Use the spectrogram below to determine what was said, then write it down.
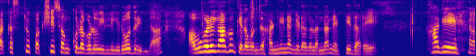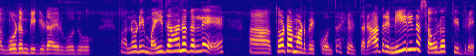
ಸಾಕಷ್ಟು ಪಕ್ಷಿ ಸಂಕುಲಗಳು ಇಲ್ಲಿ ಇರೋದರಿಂದ ಅವುಗಳಿಗಾಗೂ ಕೆಲವೊಂದು ಹಣ್ಣಿನ ಗಿಡಗಳನ್ನು ನೆಟ್ಟಿದ್ದಾರೆ. ಹಾಗೆ ಗೋಡಂಬಿ ಗಿಡ ಇರ್ಬೋದು ನೋಡಿ, ಮೈದಾನದಲ್ಲೇ ತೋಟ ಮಾಡಬೇಕು ಅಂತ ಹೇಳ್ತಾರೆ. ಆದರೆ ನೀರಿನ ಸವಲತ್ತಿದ್ದರೆ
